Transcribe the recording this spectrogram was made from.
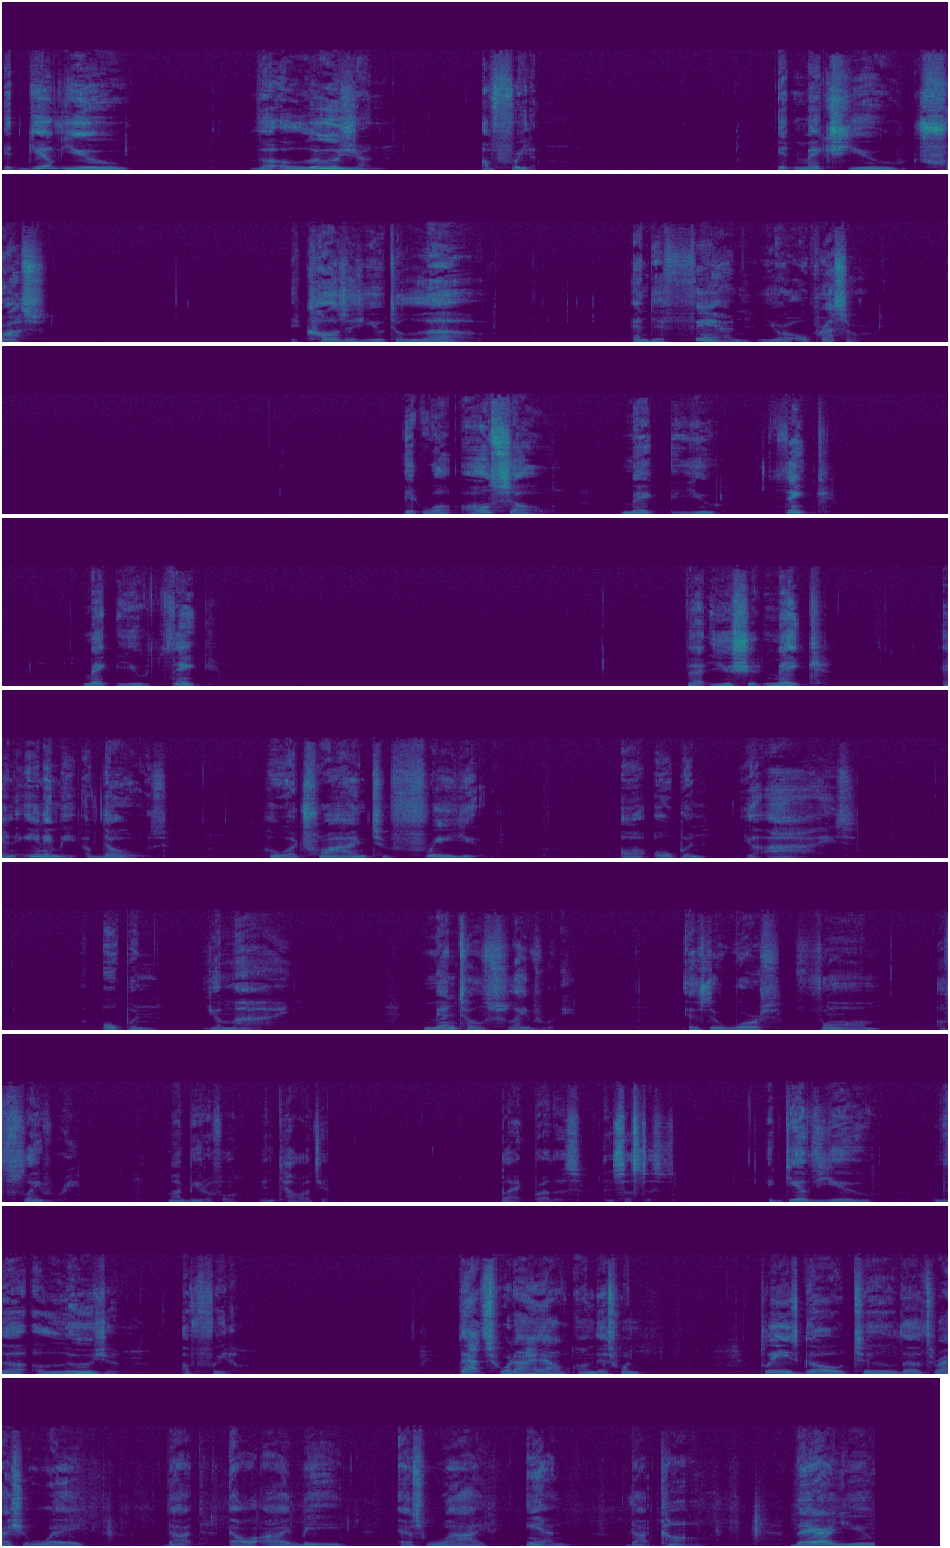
It gives you the illusion of freedom. It makes you trust. Causes you to love and defend your oppressor. It will also make you think. Make you think that you should make an enemy of those who are trying to free you or open your eyes, open your mind. Mental slavery is the worst form of slavery, my beautiful, intelligent black brothers and sisters. It gives you the illusion of freedom. That's what I have on this one. Please go to the thrasherway.live I B S Y N dot com. There you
